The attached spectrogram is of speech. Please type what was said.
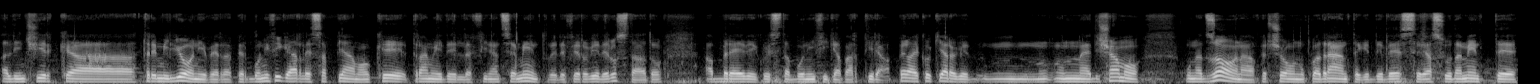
all'incirca 3 milioni per, per, bonificarla e sappiamo che tramite il finanziamento delle ferrovie dello Stato a breve questa bonifica partirà. Però ecco chiaro che mh, mm, un, diciamo, una zona, perciò un quadrante che deve essere assolutamente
